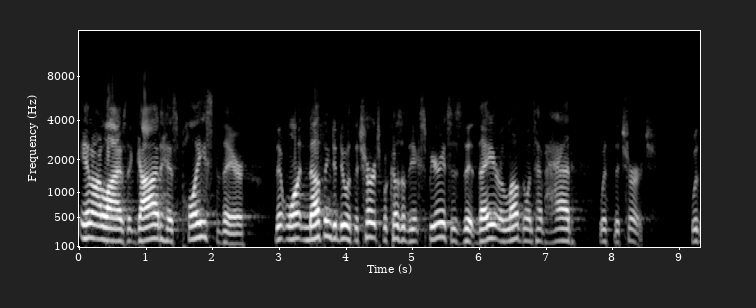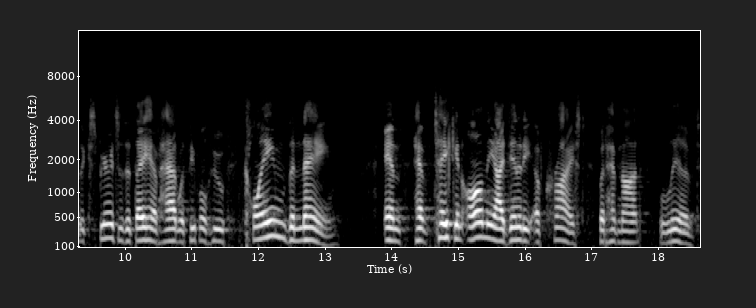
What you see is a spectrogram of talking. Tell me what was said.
in our lives that God has placed there that want nothing to do with the church because of the experiences that they or loved ones have had with the church with experiences that they have had with people who claim the name and have taken on the identity of Christ but have not lived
